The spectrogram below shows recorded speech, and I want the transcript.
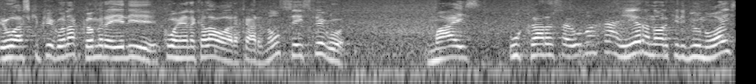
eu acho que pegou na câmera ele correndo aquela hora, cara. Não sei se pegou. Mas o cara saiu na carreira na hora que ele viu nós.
